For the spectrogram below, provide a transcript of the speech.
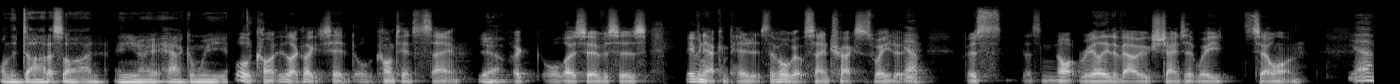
on the data side, and you know how can we? All the con- like like you said, all the content's the same. Yeah, Like all those services, even our competitors, they've all got the same tracks as we do. Yeah. But it's, that's not really the value exchange that we sell on. Yeah.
